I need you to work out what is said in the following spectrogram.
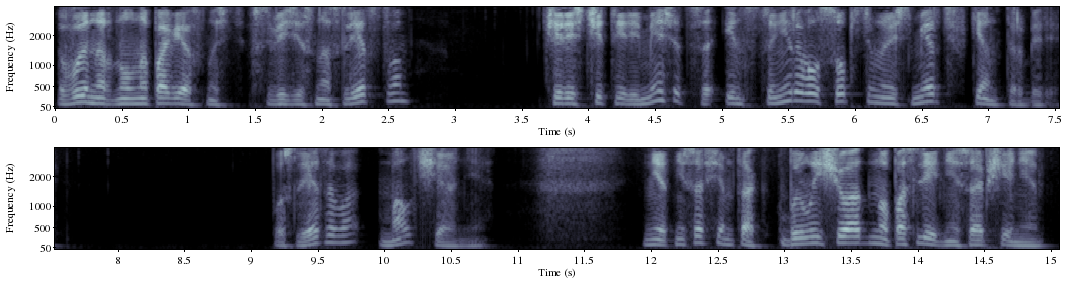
вынырнул на поверхность в связи с наследством, через четыре месяца инсценировал собственную смерть в Кентербери. После этого молчание. Нет, не совсем так. Было еще одно последнее сообщение —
